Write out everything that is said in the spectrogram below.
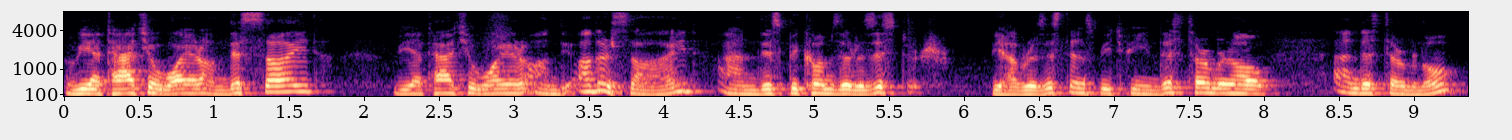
We attach a wire on this side. We attach a wire on the other side, and this becomes a resistor. We have resistance between this terminal and this terminal.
